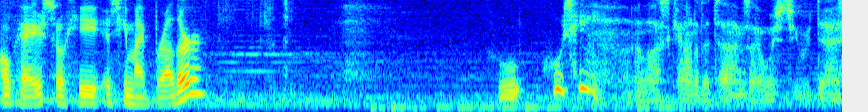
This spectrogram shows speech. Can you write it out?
Okay, so he is he my brother? Who who's he? I lost count of the times I wished you were dead.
